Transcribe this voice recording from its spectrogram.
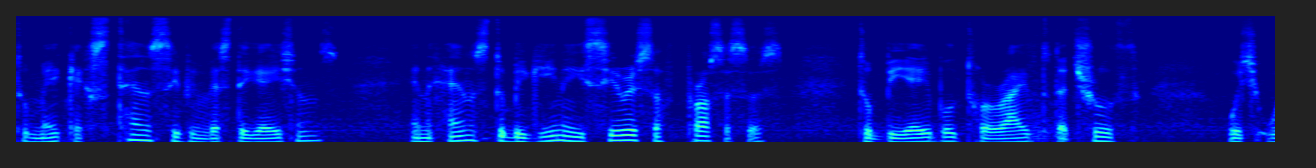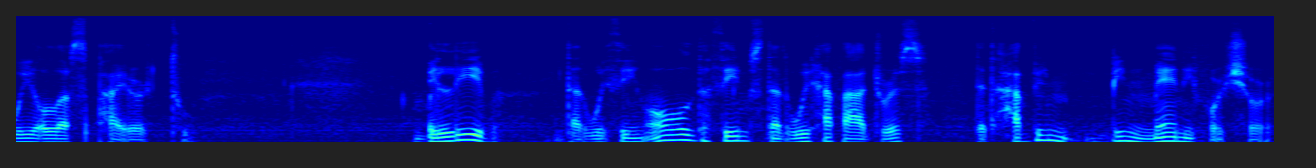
to make extensive investigations, and hence to begin a series of processes to be able to arrive to the truth which we all aspire to. Believe that within all the themes that we have addressed, that have been, been many for sure,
